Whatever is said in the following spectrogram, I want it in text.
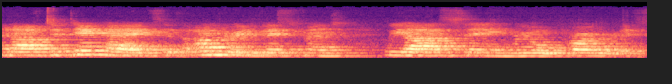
and after decades of underinvestment, we are seeing real progress.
